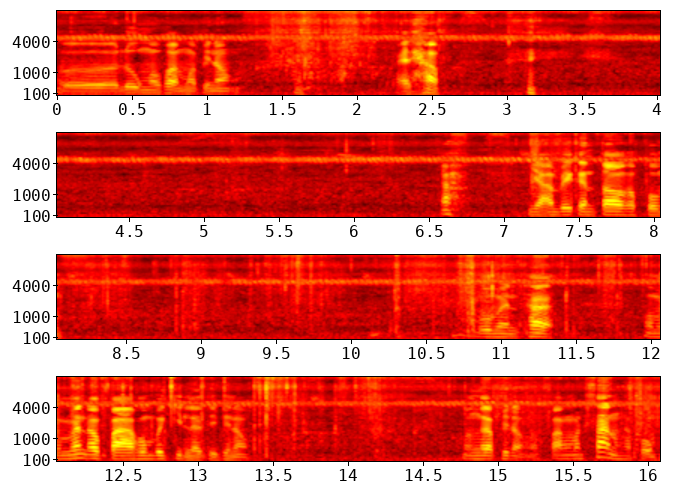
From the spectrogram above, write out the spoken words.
เออลุงมาพร้อมกับพี่น้อง ไปแล้วครับอะยามไปกันต่อครับผมโมเมนถ้าโมเมนมันเอาปลาผมไปกินแล้วติพี่น้องมึงครับพี่น้องฟังมันสั้นครับผม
